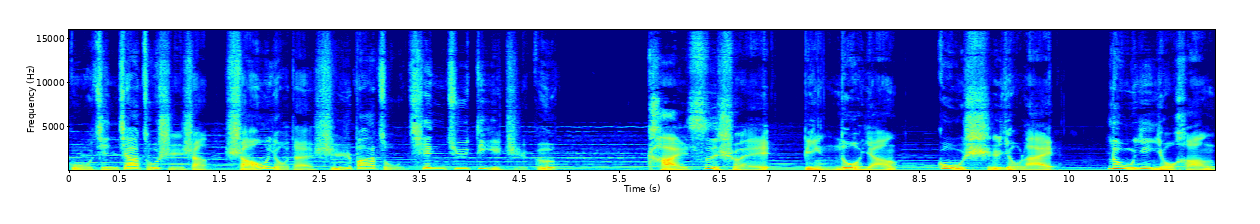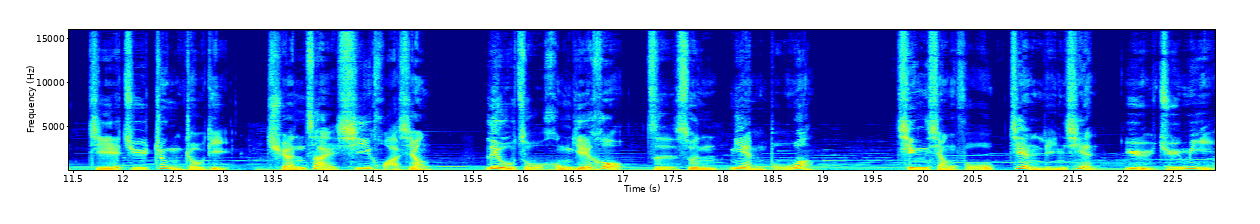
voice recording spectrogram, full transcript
古今家族史上少有的十八祖迁居地址歌。凯泗水，丙洛阳，故时有来，陆印有行，结居郑州地，全在西华乡。六祖弘爷后，子孙念不忘。清祥符，建林县，寓居密，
